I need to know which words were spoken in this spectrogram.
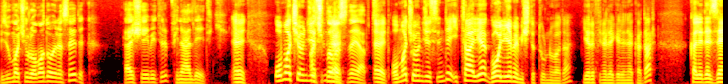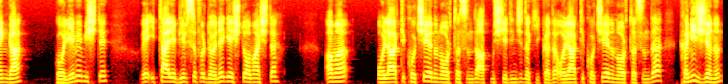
biz bu maçı Roma'da oynasaydık her şeyi bitirip finaldeydik. Evet. O maç öncesinde evet, Açıklamasını yaptı. evet, o maç öncesinde İtalya gol yememişti turnuvada yarı finale gelene kadar. Kalede Zenga gol yememişti ve İtalya 1-0'da öne geçti o maçta. Ama Olarti Koçeya'nın ortasında 67. dakikada Olarti Koçeya'nın ortasında Caniggia'nın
